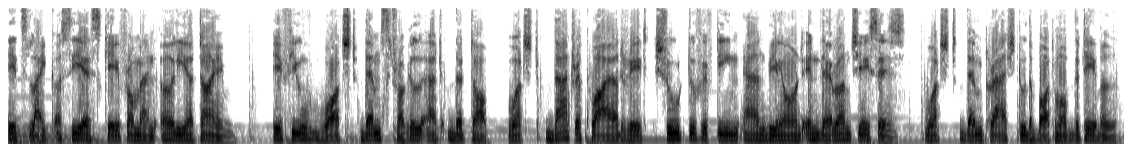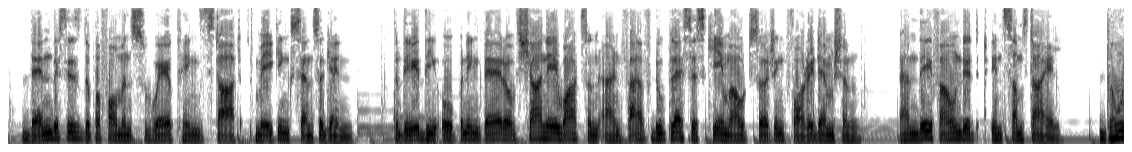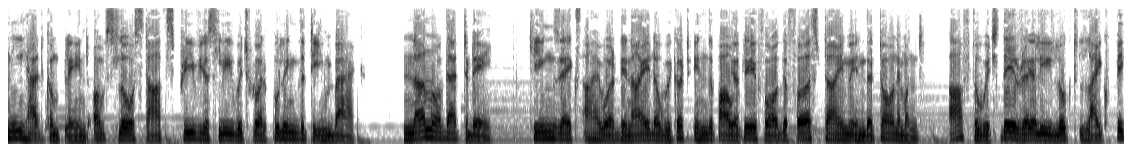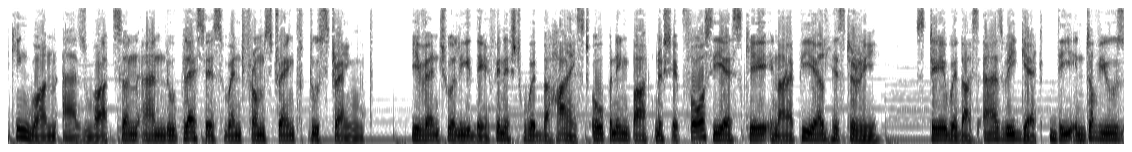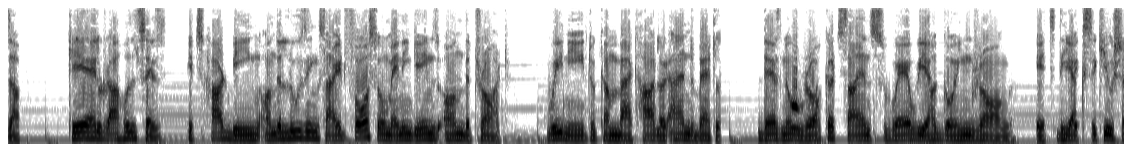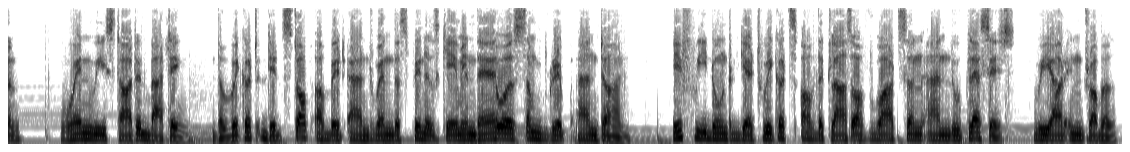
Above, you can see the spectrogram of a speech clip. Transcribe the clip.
It's like a CSK from an earlier time. If you've watched them struggle at the top, watched that required rate shoot to 15 and beyond in their run chases, watched them crash to the bottom of the table, then this is the performance where things start making sense again. Today the opening pair of Shane Watson and Faf du Plessis came out searching for redemption. And they found it in some style. Dhoni had complained of slow starts previously which were pulling the team back. None of that today. Kings XI were denied a wicket in the power play for the first time in the tournament, after which they really looked like picking one as Watson and du Plessis went from strength to strength. Eventually they finished with the highest opening partnership for CSK in IPL history. Stay with us as we get the interviews up. KL Rahul says, It's hard being on the losing side for so many games on the trot. We need to come back harder and better. There's no rocket science where we are going wrong, it's the execution. When we started batting, the wicket did stop a bit and when the spinners came in there was some grip and turn. If we don't get wickets of the class of Watson and du Plessis, we are in trouble.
